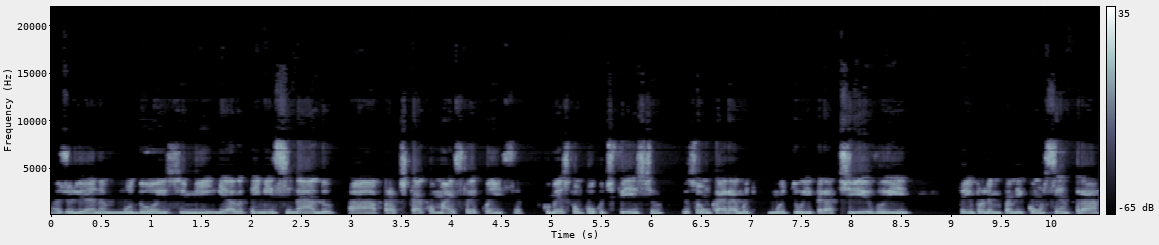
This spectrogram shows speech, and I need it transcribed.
a Juliana, mudou isso em mim e ela tem me ensinado a praticar com mais frequência. Começo foi um pouco difícil, eu sou um cara muito, muito hiperativo e tenho problema para me concentrar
